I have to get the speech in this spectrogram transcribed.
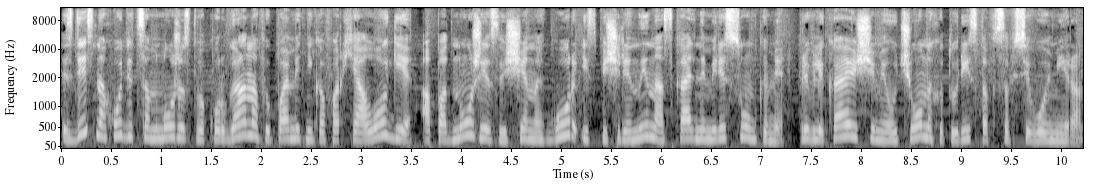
Здесь находится множество курганов и памятников археологии, а подножья священных гор испещрены наскальными живописными рисунками, привлекающими ученых и туристов со всего мира.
